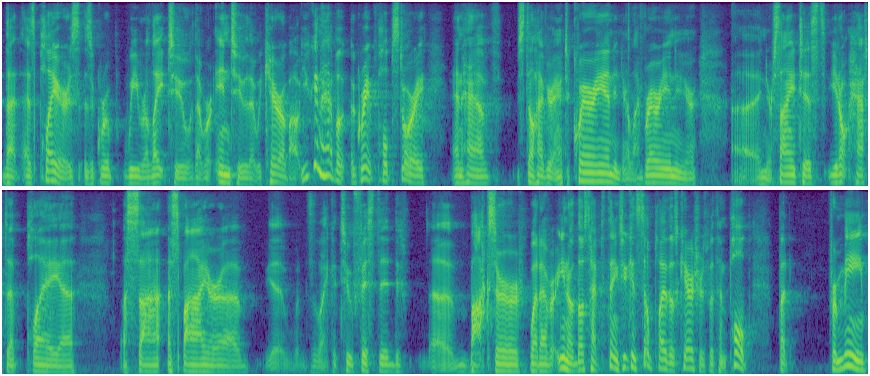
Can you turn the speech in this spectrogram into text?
that as players, as a group, we relate to, that we're into, that we care about. You can have a, a great pulp story and have still have your antiquarian and your librarian and your uh, and your scientist. You don't have to play a a, a spy or a what's it, like a two-fisted uh, boxer, whatever. You know those types of things. You can still play those characters within pulp, but for me,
